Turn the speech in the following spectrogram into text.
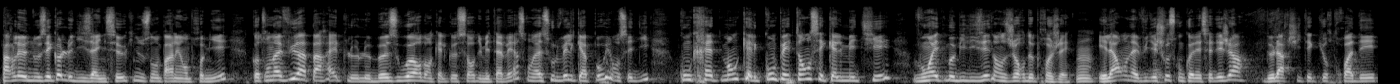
Parler nos écoles de design, c'est eux qui nous en ont parlé en premier. Quand on a vu apparaître le, le buzzword en quelque sorte du métaverse, on a soulevé le capot et on s'est dit concrètement quelles compétences et quels métiers vont être mobilisés dans ce genre de projet. Hum. Et là, on a vu des choses qu'on connaissait déjà, de l'architecture 3D,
